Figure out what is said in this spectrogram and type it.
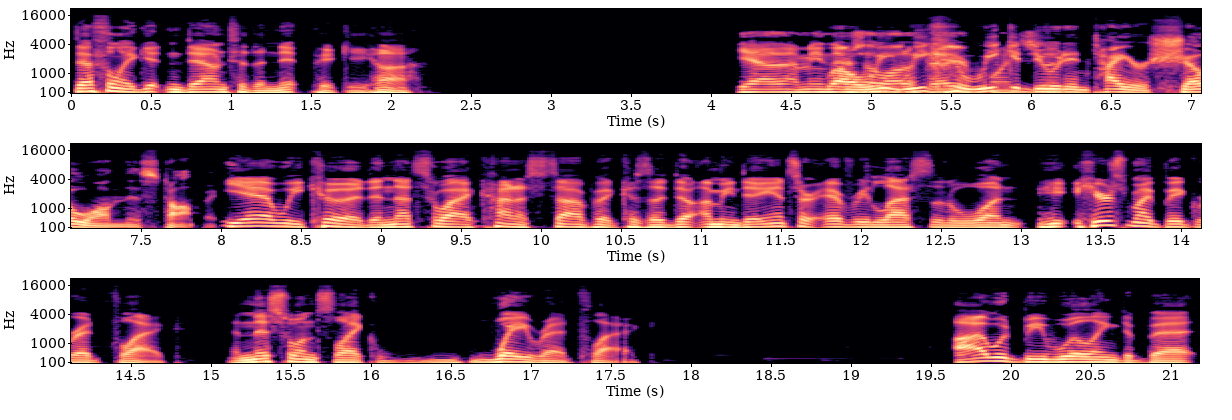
definitely getting down to the nitpicky, huh? Yeah, I mean, there's well, a we, lot of we could we could do that- an entire show on this topic. Yeah, we could, and that's why I kind of stop it because I don't. I mean, to answer every last little one, he, here's my big red flag, and this one's like way red flag. I would be willing to bet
